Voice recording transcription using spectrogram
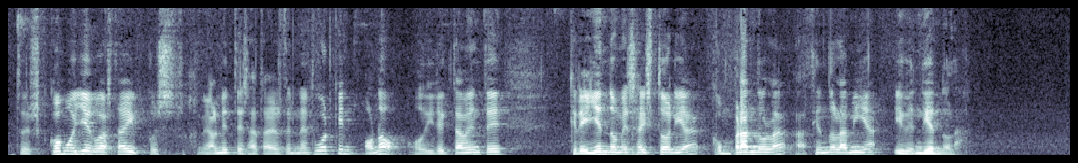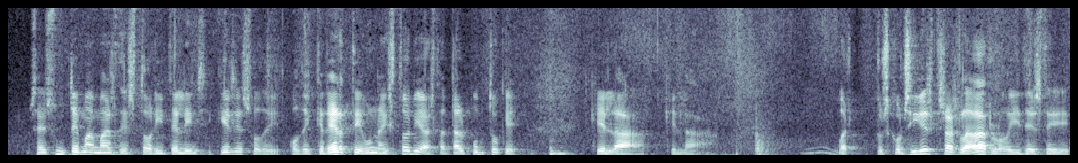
Entonces, ¿cómo llego hasta ahí? Pues generalmente es a través del networking o no, o directamente creyéndome esa historia, comprándola, haciéndola mía y vendiéndola. O sea, es un tema más de storytelling, si quieres, o de, creerte una historia hasta tal punto que, que la... Bueno, pues consigues trasladarlo y desde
